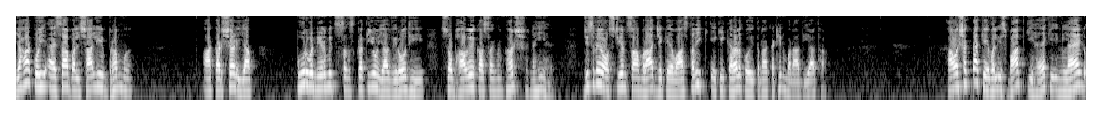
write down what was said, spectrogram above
यहाँ कोई ऐसा बलशाली ब्रह्म आकर्षण या पूर्व निर्मित संस्कृतियों या विरोधी स्वभाव का संघर्ष नहीं है, जिसने ऑस्ट्रियन साम्राज्य के वास्तविक एकीकरण को इतना कठिन बना दिया था। आवश्यकता केवल इस बात की है कि इंग्लैंड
